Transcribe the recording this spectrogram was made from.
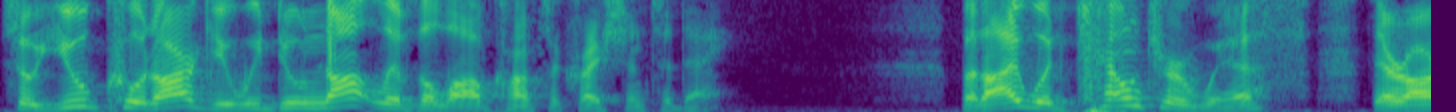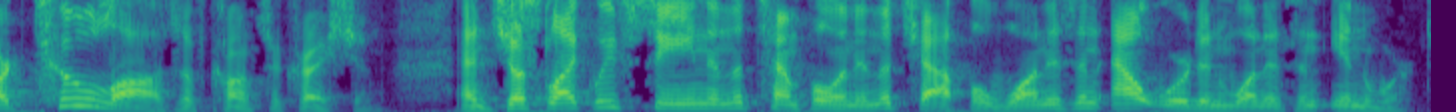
So you could argue we do not live the law of consecration today. But I would counter with there are two laws of consecration. And just like we've seen in the temple and in the chapel, one is an outward and one is an inward.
